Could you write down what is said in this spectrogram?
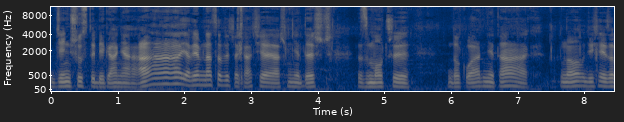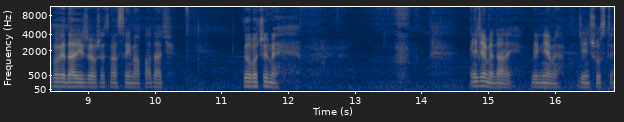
Dzień szósty biegania. A ja wiem na co wy czekacie, aż mnie deszcz zmoczy. Dokładnie tak. No, dzisiaj zapowiadali, że o 16 ma padać. Zobaczymy. Jedziemy dalej. Biegniemy. Dzień szósty.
